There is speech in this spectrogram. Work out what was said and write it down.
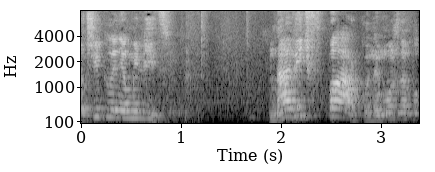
очіплення міліції. Навіть в парку не можна було.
